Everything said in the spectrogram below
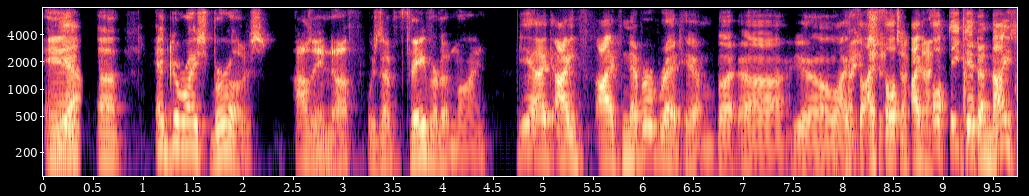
And yeah. uh, Edgar Rice Burroughs, oddly enough, was a favorite of mine. Yeah, I, have I've never read him, but uh, you know, I, I thought I thought they did a nice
